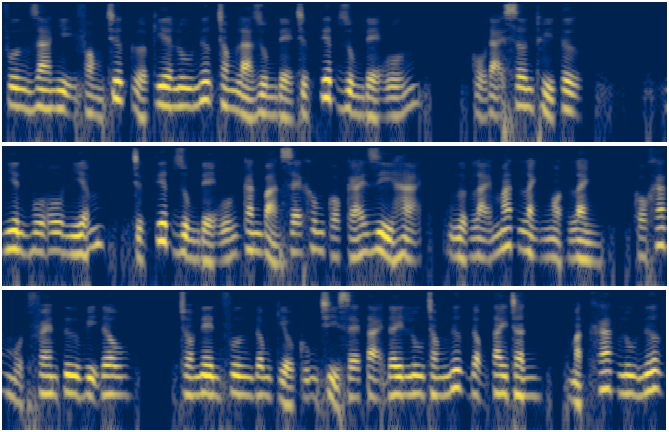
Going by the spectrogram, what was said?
Phương gia nhị phòng trước cửa kia lưu nước trong là dùng để trực tiếp dùng để uống. Cổ đại sơn thủy tự, nhiên vô ô nhiễm, trực tiếp dùng để uống căn bản sẽ không có cái gì hại, ngược lại mát lạnh ngọt lành, có khác một phen tư vị đâu. Cho nên Phương Đông Kiều cũng chỉ sẽ tại đây lưu trong nước động tay chân, mặt khác lưu nước,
